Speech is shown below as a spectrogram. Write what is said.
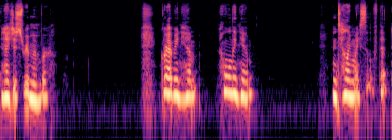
and I just remember grabbing him and holding him and telling myself that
